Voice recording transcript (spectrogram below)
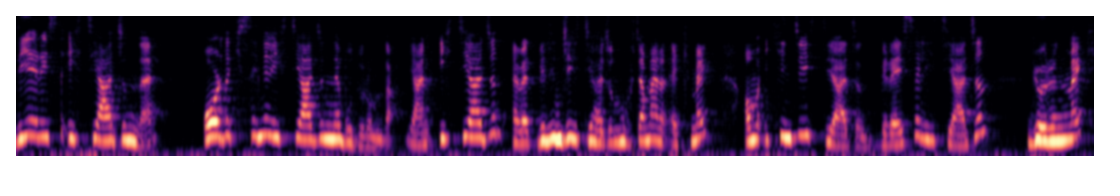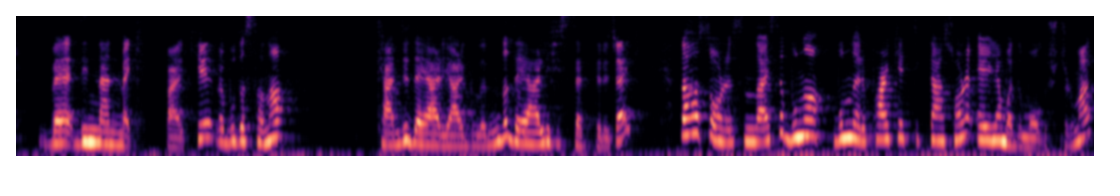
Diğeri ise ihtiyacın ne? Oradaki senin ihtiyacın ne bu durumda? Yani ihtiyacın evet birinci ihtiyacın muhtemelen ekmek ama ikinci ihtiyacın bireysel ihtiyacın görünmek ve dinlenmek belki ve bu da sana kendi değer yargılarında değerli hissettirecek. Daha sonrasında ise buna bunları fark ettikten sonra eylem adımı oluşturmak.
